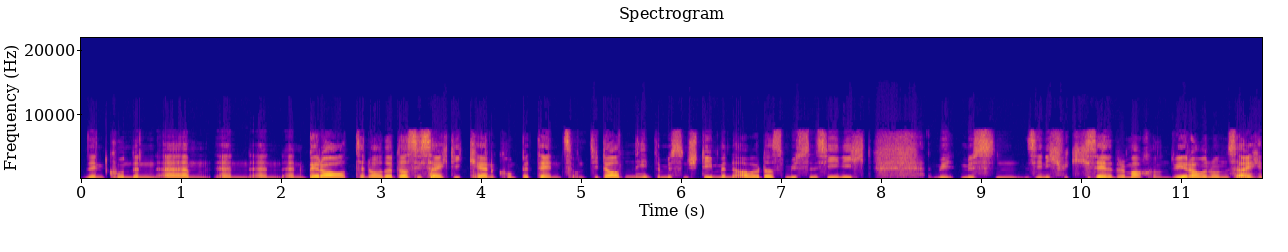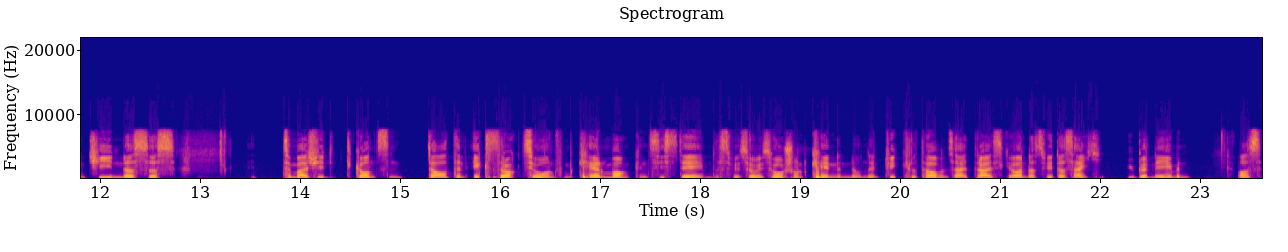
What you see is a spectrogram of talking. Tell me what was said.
den Kunden ähm, ein, ein, ein beraten oder? Das ist eigentlich die Kernkompetenz. Und die Daten hinter müssen stimmen, aber das müssen sie nicht müssen sie nicht wirklich selber machen. Und wir haben uns eigentlich entschieden, dass das zum Beispiel ganzen Datenextraktion vom Kernbankensystem, das wir sowieso schon kennen und entwickelt haben seit 30 Jahren, dass wir das eigentlich übernehmen als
